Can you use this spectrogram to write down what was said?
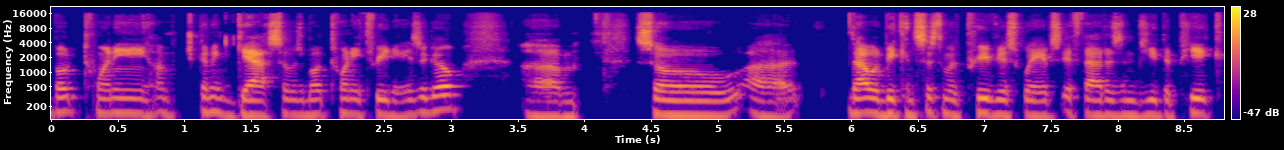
about 20 i'm going to guess it was about 23 days ago. Um, so uh, that would be consistent with previous waves if that is indeed the peak.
